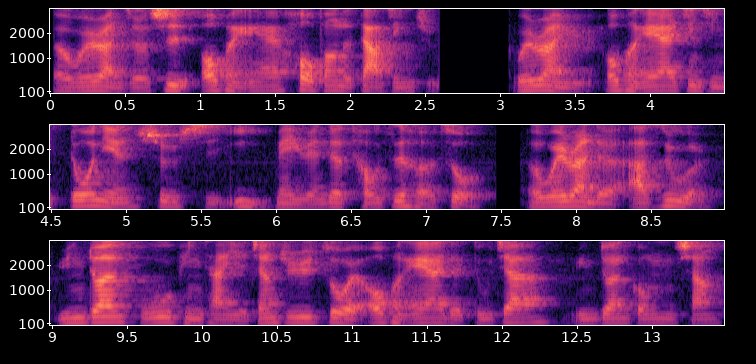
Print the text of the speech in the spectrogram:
而微软则是 OpenAI 后方的大金主。微软与 OpenAI 进行多年数十亿美元的投资合作，而微软的 Azure 云端服务平台也将继续作为 OpenAI 的独家云端供应商。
